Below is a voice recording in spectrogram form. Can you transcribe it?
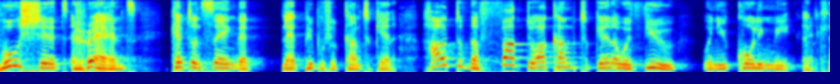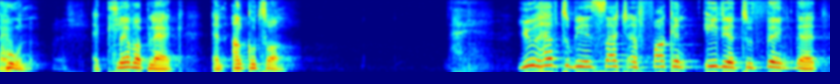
bullshit rant kept on saying that black people should come together. How to the fuck do I come together with you when you're calling me a coon, a clever black, and Uncle Tom? You have to be such a fucking idiot to think that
